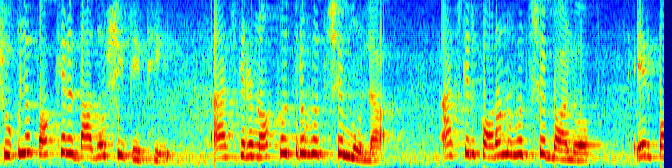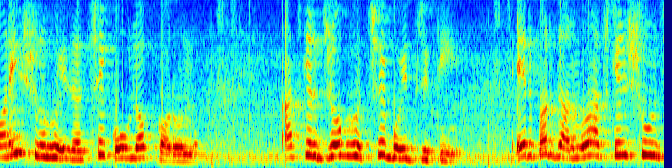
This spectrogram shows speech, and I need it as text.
শুক্লপক্ষের দ্বাদশী তিথি, আজকের নক্ষত্র হচ্ছে মূলা। আজকের করণ হচ্ছে বালব এরপরেই শুরু হয়ে যাচ্ছে কৌলবকরণ আজকের যোগ হচ্ছে বৈধৃতি। এরপর জানব আজকের সূর্য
